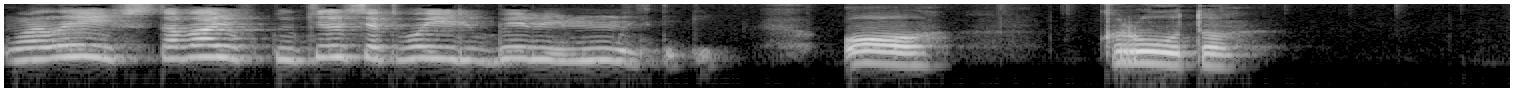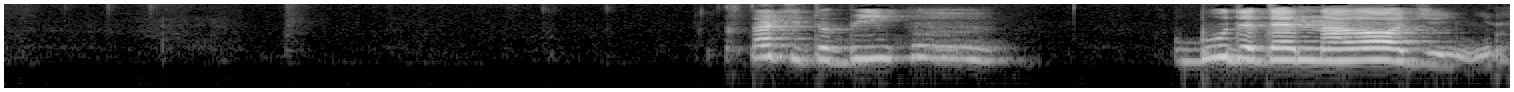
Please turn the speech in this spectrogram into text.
Малий, вставай, включилися твої любимі мультики. О, круто. Кстати, тобі буде день народження.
